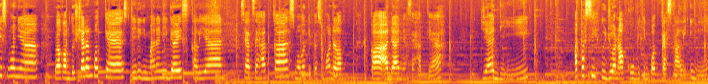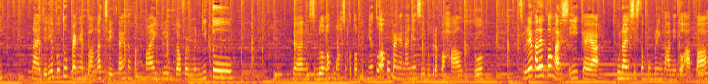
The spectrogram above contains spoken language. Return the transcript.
Hai semuanya, welcome to Sharon Podcast. Jadi gimana nih guys, kalian sehat-sehat kah? Semoga kita semua dalam keadaan yang sehat ya. Jadi, apa sih tujuan aku bikin podcast kali ini? Nah, jadi aku tuh pengen banget ceritain tentang my dream government gitu. Dan sebelum aku masuk ke topiknya tuh aku pengen nanya sih beberapa hal gitu. Sebenarnya kalian tau gak sih kayak gunanya sistem pemerintahan itu apa?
